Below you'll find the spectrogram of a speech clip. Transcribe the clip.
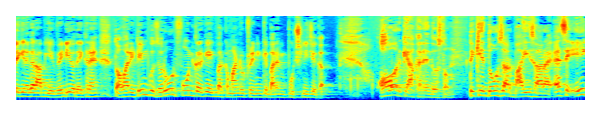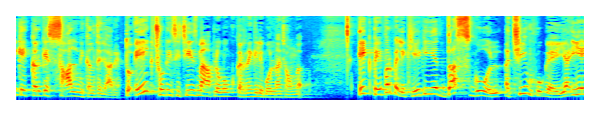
लेकिन अगर आप ये वीडियो देख रहे हैं तो हमारी टीम को ज़रूर फ़ोन करके एक बार कमांडो ट्रेनिंग के बारे में पूछ लीजिएगा। और क्या करें दोस्तों? देखिए 2022 आ रहा है, ऐसे एक एक करके साल निकलते जा रहे हैं। तो एक छोटी सी चीज़ मैं आप लोगों को करने के लिए बोलना चाहूँगा। एक पेपर पे लिखिए कि ये 10 गोल अचीव हो गए या ये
